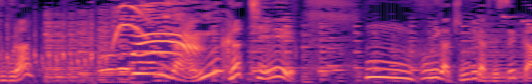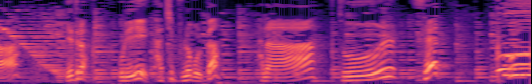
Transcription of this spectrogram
누구랑? 꿈이랑 그렇지 음 꾸미가 준비가 됐을까? 얘들아 우리 같이 불러볼까? 하나 둘셋 꾸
